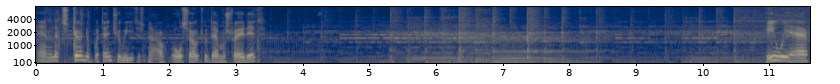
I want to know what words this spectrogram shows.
and let's turn the potentiometers now also to demonstrate it. Here we have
